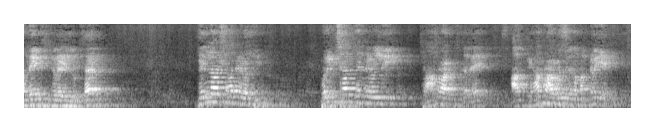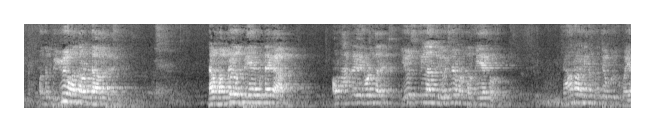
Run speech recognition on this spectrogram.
ಅದೇ ಹೇಳಿದ್ರು, ಸರ್, ಎಲ್ಲ ಶಾಲೆಗಳಲ್ಲಿ ಪರೀಕ್ಷಾ ಕೇಂದ್ರಗಳಲ್ಲಿ ಕ್ಯಾಮ್ರಾ ಆಡಿಸಿದರೆ ಆ ಕ್ಯಾಮ್ರಾ ಅಳವಡಿಸಿದ ಮಕ್ಕಳಿಗೆ ಒಂದು ಬಿಗುವಿನ ವಾತಾವರಣ ನಾವು ಮಕ್ಕಳು ಫ್ರೀ ಆಗಿಬಿಟ್ಟಾಗ ಅವ್ರು ಆ ಕಡೆ ನೋಡ್ತಾರೆ. ಯೋಚಿಸಿಲ್ಲ ಅಂತ ಯೋಚನೆ ಮಾಡ್ತಾರೆ ಫ್ರೀಯಾಗಿ ಅವರು ಕ್ಯಾಮ್ರಾ ಆಗಿದ್ದ ಪ್ರತಿಯೊಬ್ಬರಿಗೂ ಭಯ.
